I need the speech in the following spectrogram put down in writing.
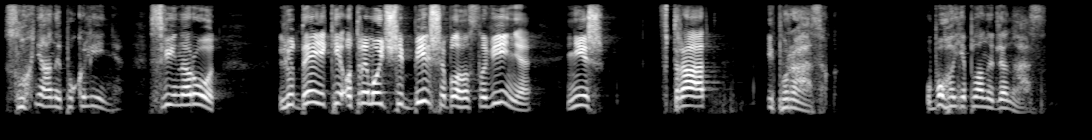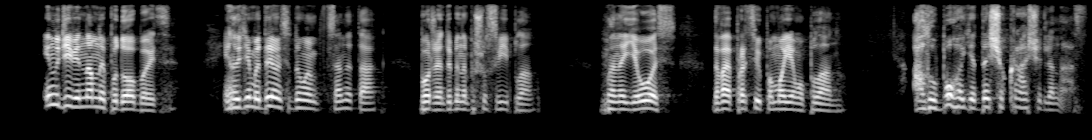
слухняне покоління, свій народ, людей, які отримують ще більше благословіння, ніж втрат і поразок. У Бога є плани для нас. Іноді він нам не подобається. Іноді ми дивимося, думаємо, все не так. Боже, я тобі напишу свій план. У мене є ось, давай працюй по моєму плану. Але у Бога є дещо краще для нас.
